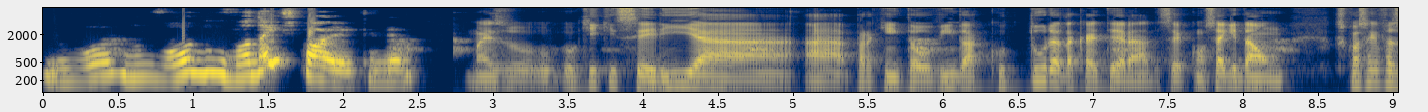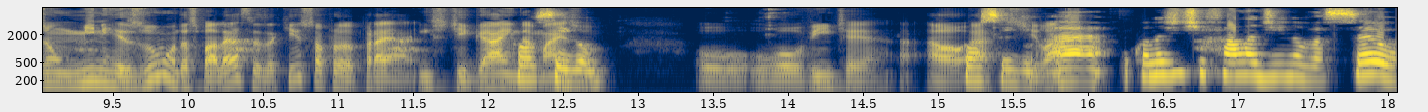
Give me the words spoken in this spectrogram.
Não vou, não vou, não vou dar spoiler, entendeu? Mas o, o que, que seria, para quem está ouvindo, a cultura da carteirada? Você consegue dar um. Você consegue fazer um mini resumo das palestras aqui, só para instigar ainda Consigo. mais o, o, o ouvinte a, a, a assistir lá? Ah, quando a gente fala de inovação,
